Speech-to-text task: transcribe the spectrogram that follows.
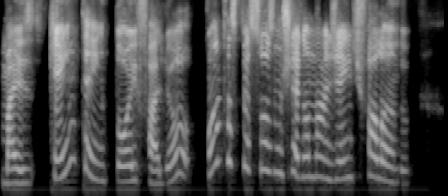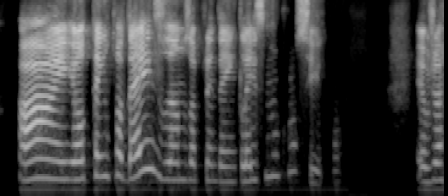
Mas quem tentou e falhou, quantas pessoas não chegam na gente falando: ai, eu tento há 10 anos aprender inglês e não consigo. Eu já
